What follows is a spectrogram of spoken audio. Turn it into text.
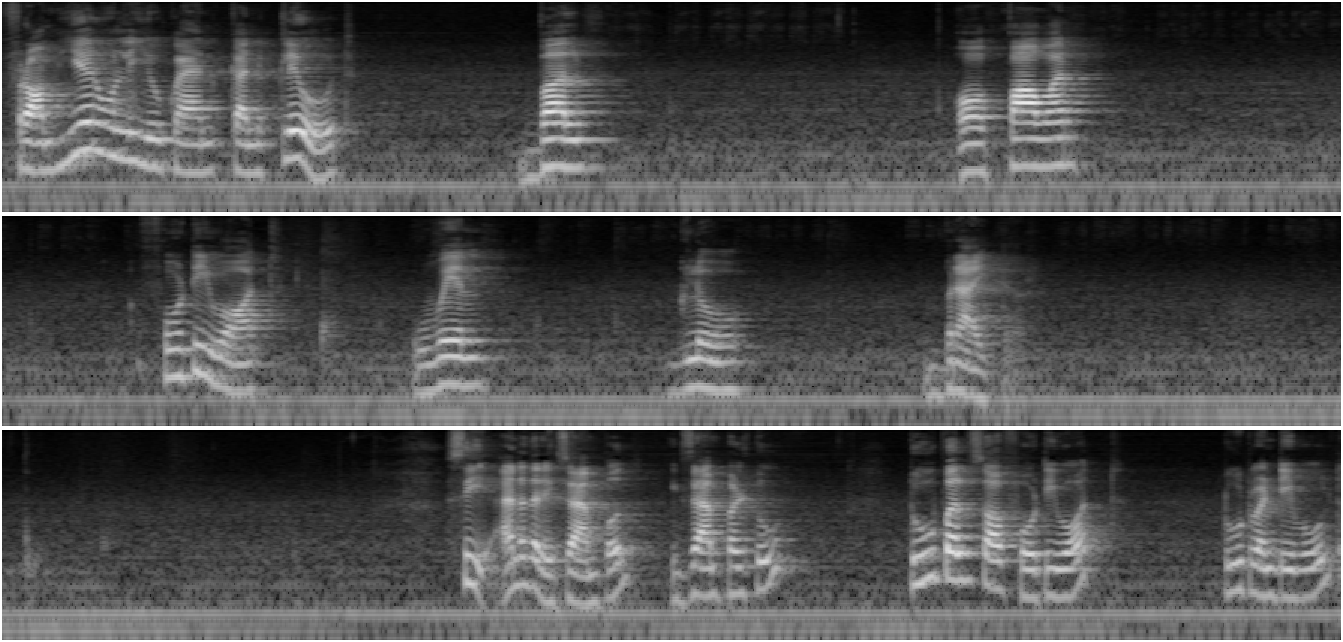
from here only you can conclude bulb of power 40 watt will glow brighter. See another example, example 2, two bulbs of 40 watt, 220 volt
